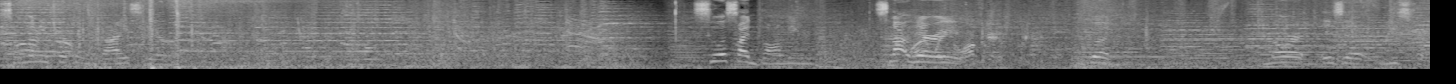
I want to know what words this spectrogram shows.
So many freaking guys here. Suicide bombing. It's not very Y-Wing locked in. good. Nor is it useful.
